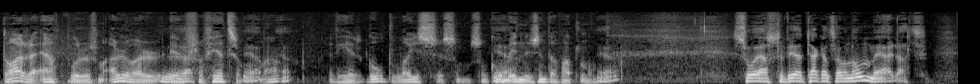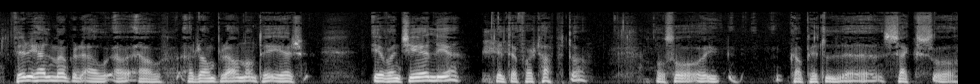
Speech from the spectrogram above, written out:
Då är det ett på som arvar är fra va? Ja. Det är god løyse som som kommer in i syndafallen. Ja. Så är alltså vi har takket som om med att för i helmörker av av av Rambraunen, det er evangelie till det fortapte, och så i kapitel 6 och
